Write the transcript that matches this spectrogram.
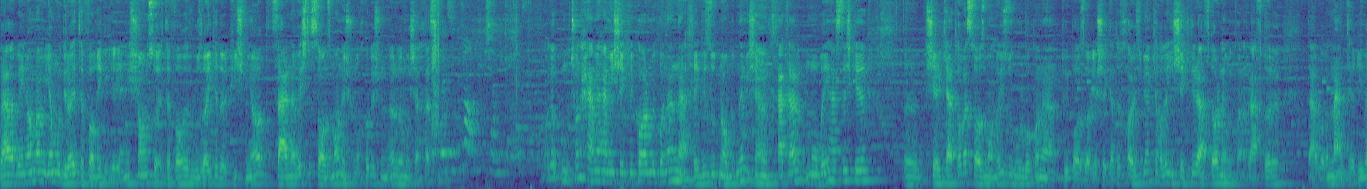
و به اینا من میگم مدیرای اتفاقی دیگه. یعنی شانس و اتفاق روزایی که داره پیش میاد سرنوشت سازمانشون و خودشون اینا رو مشخص حالا چون همه همین شکلی کار می‌کنن نه خیلی زود نابود نمیشن خطر موقعی هستش که شرکت ها و سازمان های ظهور بکنن توی بازار یا شرکت های خارجی بیان که حالا این شکلی رفتار نمی‌کنن. رفتار در واقع منطقی و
